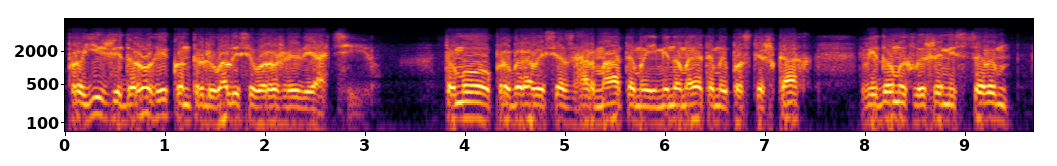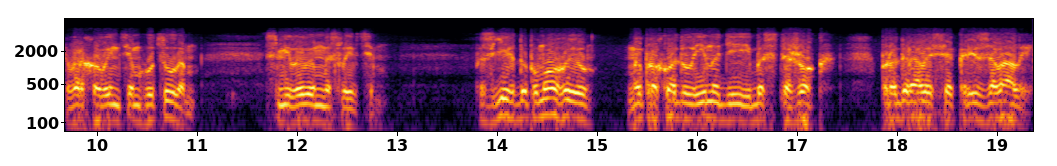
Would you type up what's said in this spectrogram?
проїжджі дороги контролювалися ворожою авіацією. Тому пробиралися з гарматами і мінометами по стежках, відомих лише місцевим верховинцям гуцулам, сміливим мисливцям. З їх допомогою ми проходили іноді і без стежок, продиралися крізь завали,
